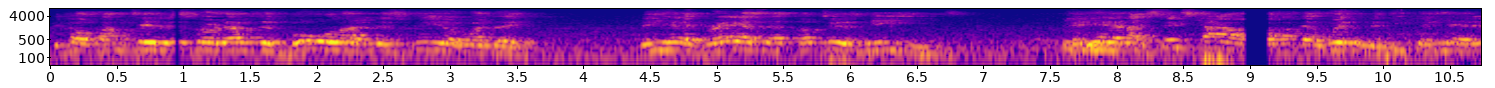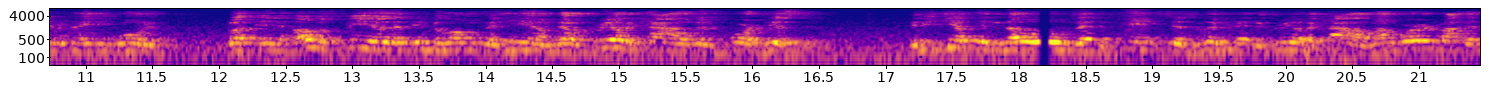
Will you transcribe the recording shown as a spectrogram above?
Because I'm going to tell you this story. There was this bull out in this field one day. Then he had grass up, up to his knees. And he had like six cows out there with him, and he, he had everything he wanted but in the other field that didn't belong to him, there were three other cows in the far distance. And he kept his nose at the fence just looking at the three other cows. I'm worried about the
